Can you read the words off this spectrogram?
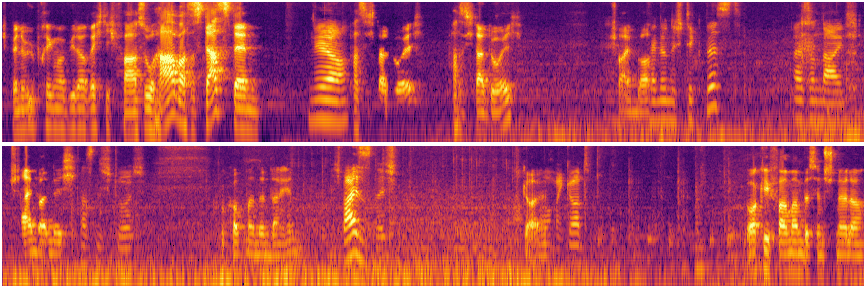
Ich bin im Übrigen mal wieder richtig fast. Oha, was ist das denn? Ja. Passe ich da durch? Passe ich da durch? Scheinbar. Wenn du nicht dick bist? Also nein. Scheinbar nicht. Pass nicht durch. Wo kommt man denn da hin? Ich weiß es nicht. Geil. Oh mein Gott. Rocky, fahr mal ein bisschen schneller.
